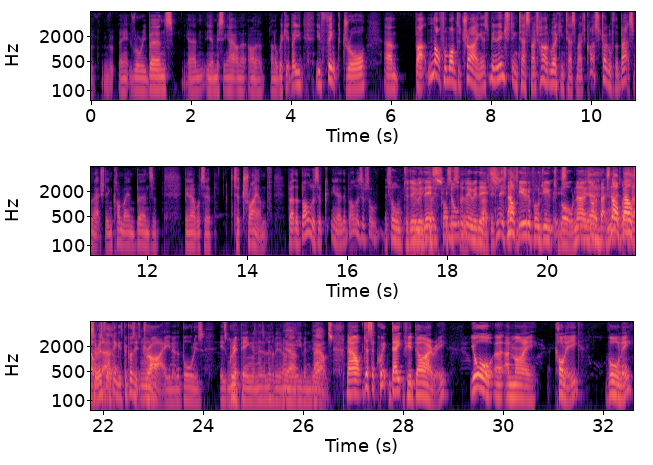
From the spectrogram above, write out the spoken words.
Rory Burns, um, you know, missing out on a on a on a wicket. But you'd you'd think draw. Um, but not for want of trying. It's been an interesting test match, hard working test match. Quite a struggle for the batsmen actually, and Conway and Burns have been able to to triumph. But the bowlers have, you know, the bowlers have sort of. It's all to do really with this. It's all to do with this. It's, it's not beautiful Duke's it's- ball. No, it's yeah. not a. ba- It's no, not belter, a is it? I think it's because it's dry. You know, the ball is is gripping and there's a little bit of Yeah, uneven yeah. bounce. Now, just a quick date for your diary. Your uh, and my colleague Vaughany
